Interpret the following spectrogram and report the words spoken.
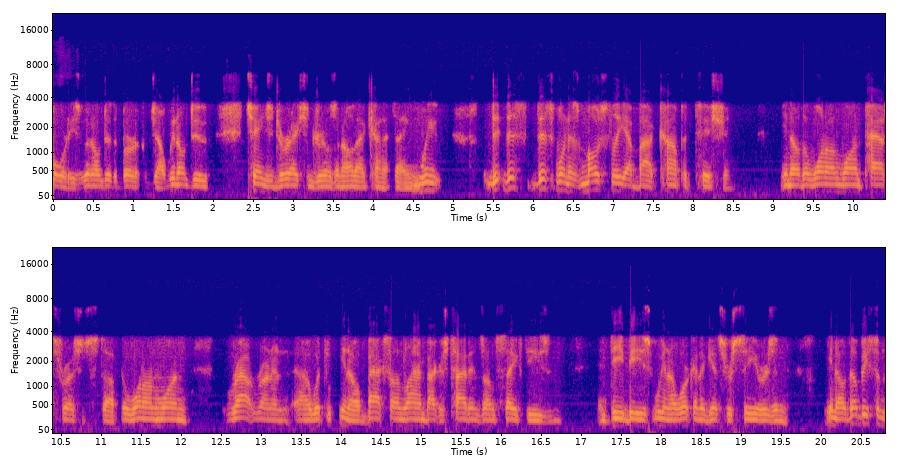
40s. We don't do the vertical jump. We don't do change of direction drills and all that kind of thing. We th- this this one is mostly about competition. You know, the one-on-one pass rush stuff, the one-on-one route running uh, with you know backs on linebackers, tight ends on safeties, and, and DBs. You know, working against receivers and you know, there'll be some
